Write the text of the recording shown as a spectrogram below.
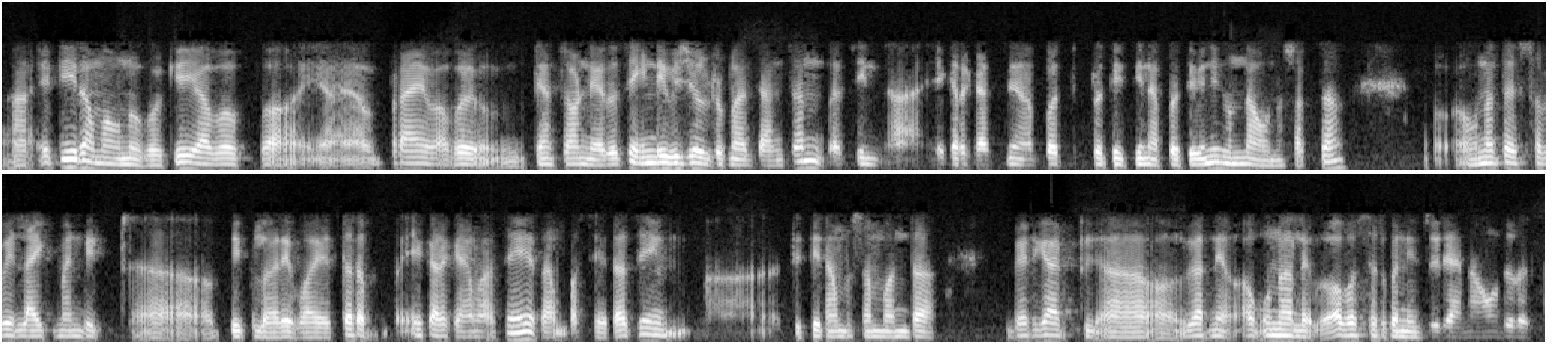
यति रमाउनु भयो कि अब प्राय अब त्यहाँ चढ्नेहरू चाहिँ इन्डिभिजुअल रूपमा जान्छन् चिन एकअर्का प्रति चिनाप्रति पनि नहुनसक्छ हुन त सबै लाइक माइन्डेड पिपलहरू भए तर एकअर्कामा चाहिँ बसेर चाहिँ त्यति राम्रो सम्बन्ध भेटघाट गर्ने उनीहरूले अवसर पनि जुर्या नआउँदो रहेछ।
